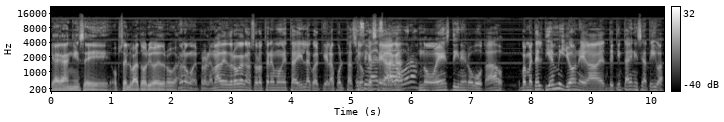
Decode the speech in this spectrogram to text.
que hagan ese observatorio de drogas. Bueno, con el problema de droga que nosotros tenemos en esta isla, cualquier aportación que se haga ahora. no es dinero votado. Para meter 10 millones a distintas iniciativas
